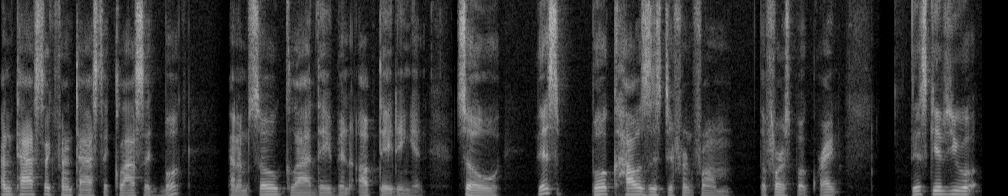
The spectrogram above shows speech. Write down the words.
Fantastic, fantastic classic book, and I'm so glad they've been updating it. So this book, how is this different from the first book, right? This gives you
